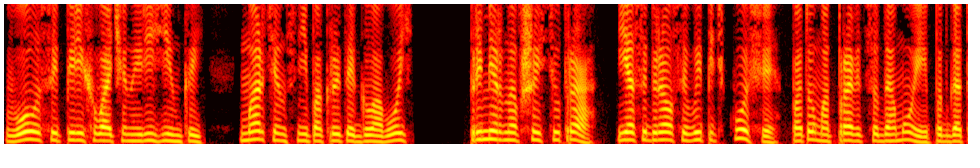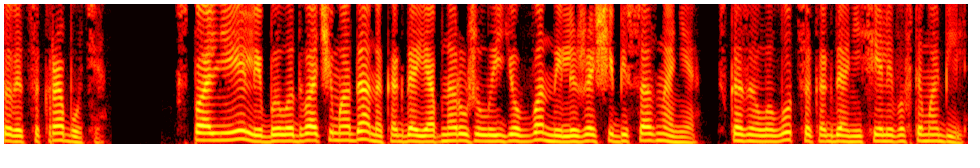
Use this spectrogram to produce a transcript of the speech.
волосы перехвачены резинкой, Мартин с непокрытой головой. Примерно в шесть утра. Я собирался выпить кофе, потом отправиться домой и подготовиться к работе. В спальне Элли было два чемодана, когда я обнаружила ее в ванной, лежащей без сознания сказала Лотца, когда они сели в автомобиль.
